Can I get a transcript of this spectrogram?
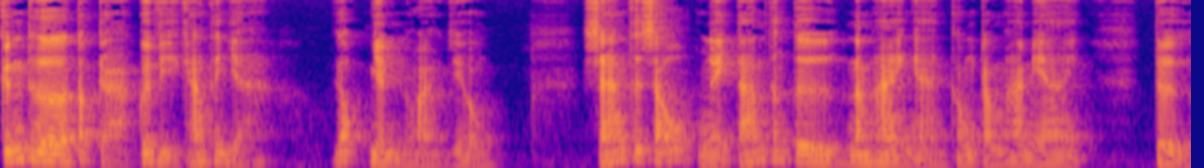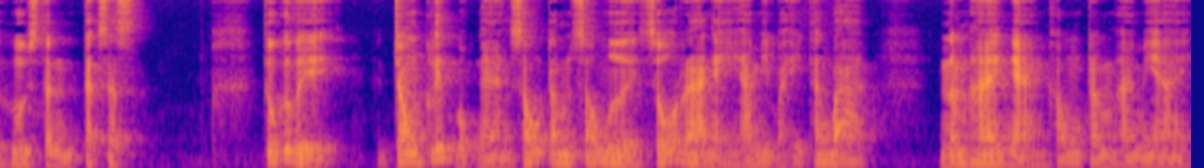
Kính thưa tất cả quý vị khán thính giả, góc nhìn Hoàng Duy Hùng. Sáng thứ Sáu ngày 8 tháng 4 năm 2022 từ Houston, Texas. Thưa quý vị, trong clip 1660 số ra ngày 27 tháng 3 năm 2022,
